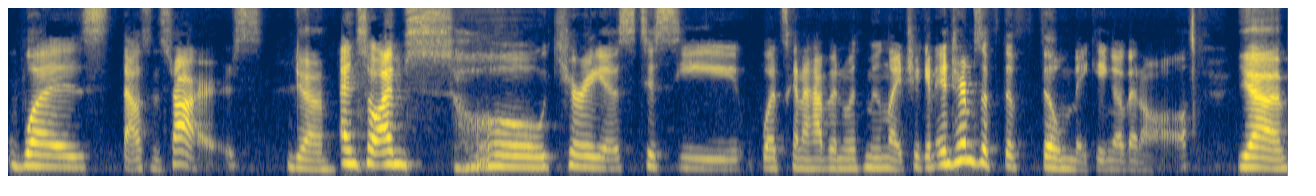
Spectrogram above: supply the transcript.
was Thousand Stars. Yeah, And so I'm so curious to see what's going to happen with Moonlight Chicken in terms of the filmmaking of it all. Yeah.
